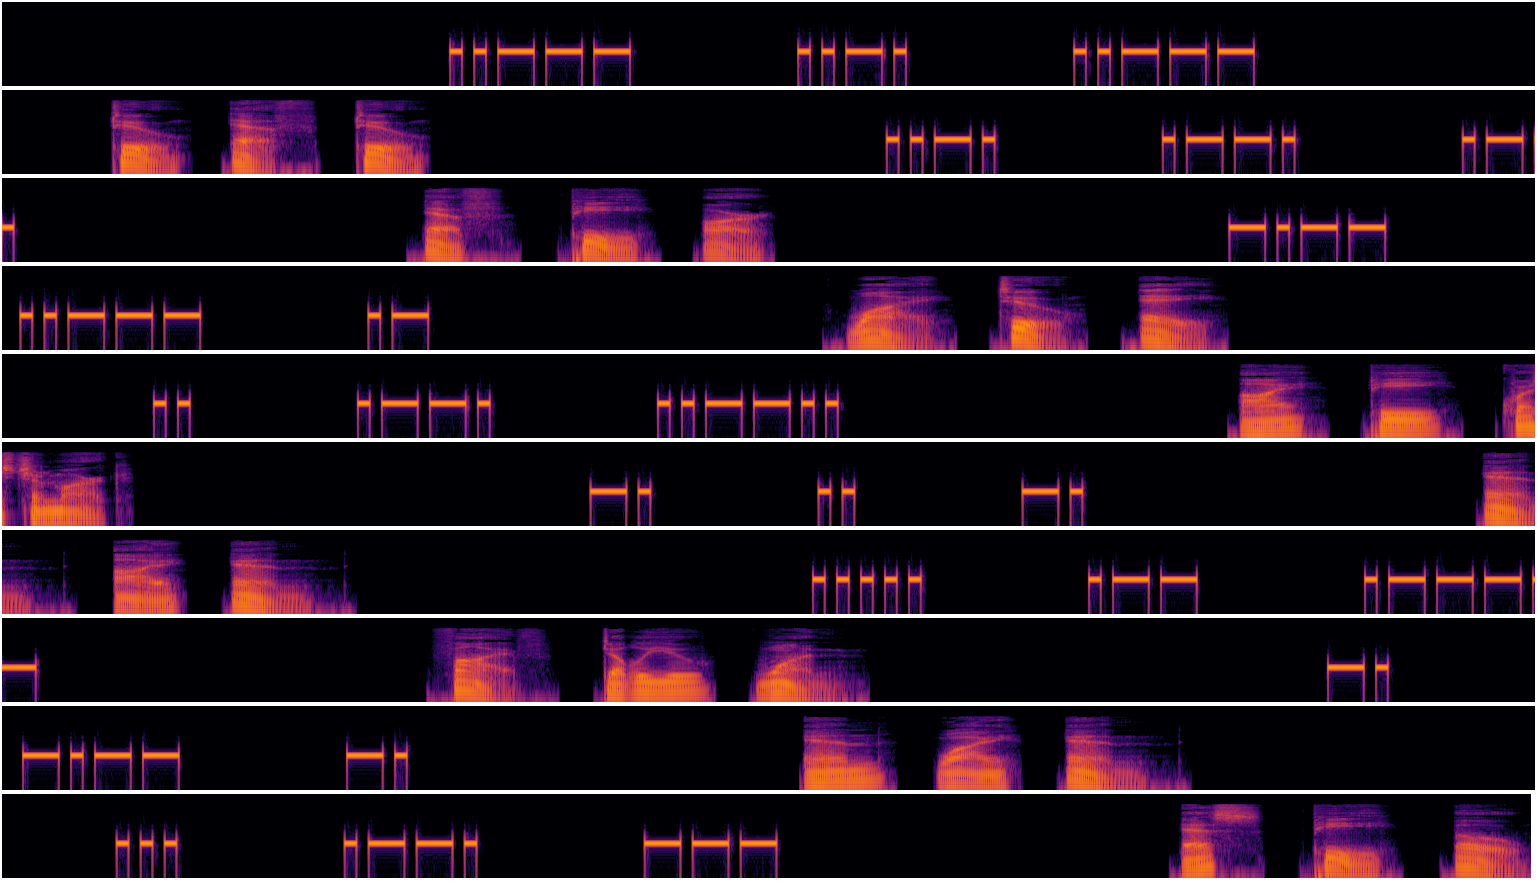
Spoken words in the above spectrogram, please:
Two, F, two. F, P, R. Y, 2, A. I, P, question mark. N, I, N. Five, W, one. N, Y, N. S, P, O.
